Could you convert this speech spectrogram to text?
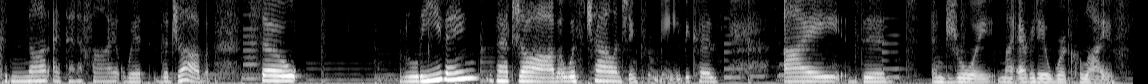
could not identify with the job. So leaving that job was challenging for me because I did enjoy my everyday work life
